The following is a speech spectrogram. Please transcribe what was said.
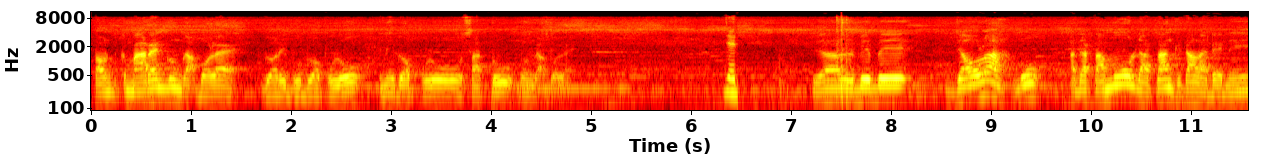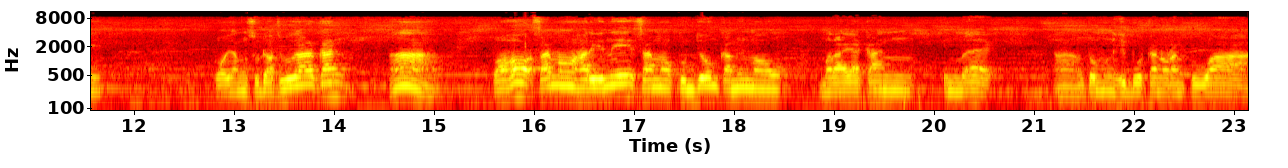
tahun kemarin tuh nggak boleh 2020 ini 21 tuh nggak boleh. Jadi ya lebih, lebih jauh lah bu. Ada tamu datang kita ladeni. Kalau yang sudah sudah kan ah pohon saya mau hari ini saya mau kunjung kami mau merayakan imlek. Nah, untuk menghiburkan orang tua.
